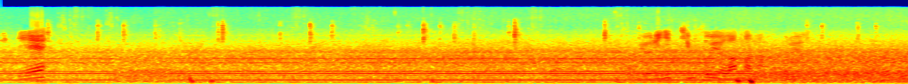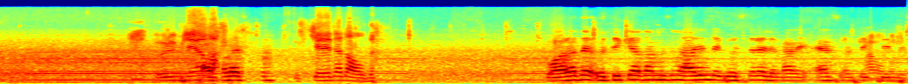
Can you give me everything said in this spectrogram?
Hadi. Yürü git kim koyuyor lan bana? Koruyor. Örümceğe bak. arkadaşlar İskelede daldı. bu arada öteki adamımızın halini de gösterelim. Hani en son çektiğimiz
